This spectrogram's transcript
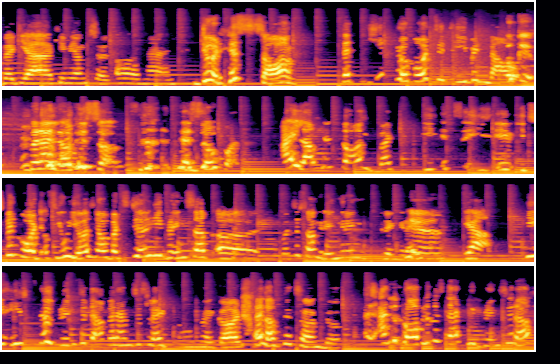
But yeah, Kim Young Chul. Oh man, dude, his song that he promotes it even now. Okay, but I love his songs. They're so fun. I love his song, but he, it's it, it's been what a few years now, but still he brings up uh what's the song Ring Ring Ring right? Yeah. Yeah. He, he still brings it up and I'm just like, oh my god. I love that song though. And the problem is that he brings it up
